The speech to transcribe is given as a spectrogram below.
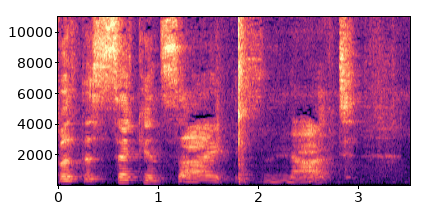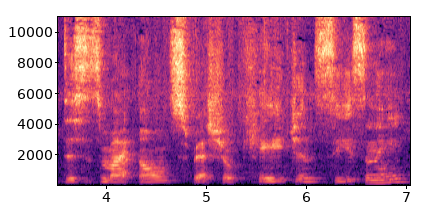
but the second side is not. This is my own special Cajun seasoning.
